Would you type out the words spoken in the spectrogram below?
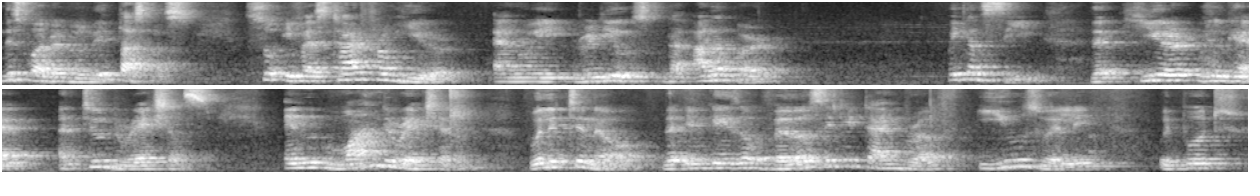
this quadrant will be plus plus. So if I start from here and we reduce the other part we can see that here we'll get a two directions. In one direction we need to know that in case of velocity time graph usually we put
